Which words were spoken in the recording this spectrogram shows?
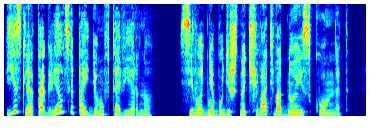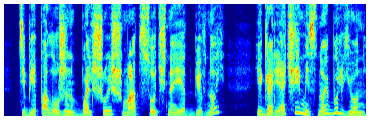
«Если отогрелся, пойдем в таверну. Сегодня будешь ночевать в одной из комнат. Тебе положен большой шмат сочной отбивной и горячий мясной бульон.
